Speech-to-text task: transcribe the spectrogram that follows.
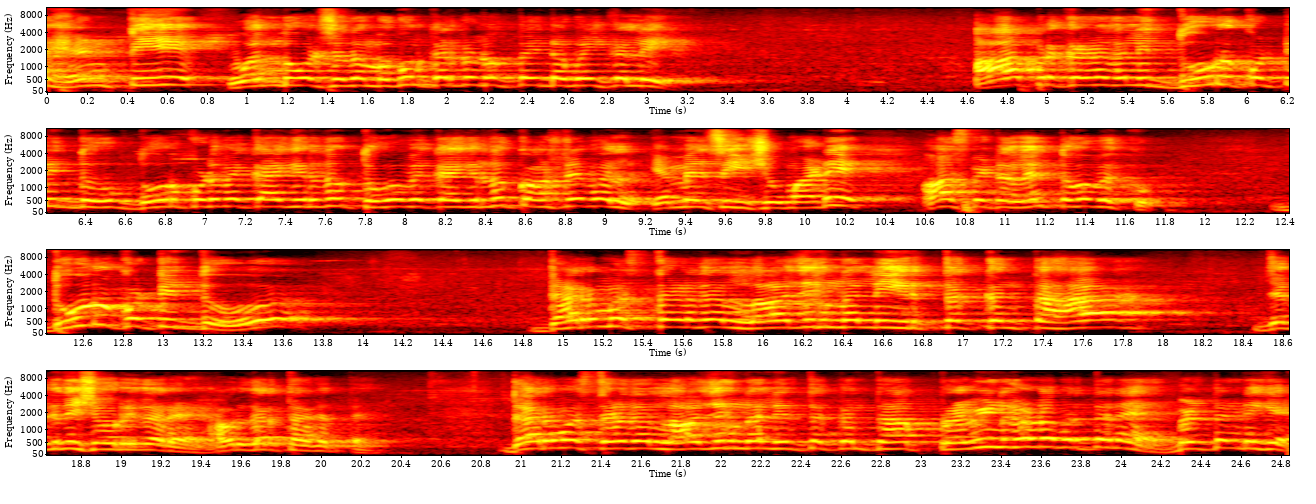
ಹೆಂಡತಿ ಒಂದು ವರ್ಷದ ಮಗುನ್ ಕರ್ಕೊಂಡು ಹೋಗ್ತಾ ಇದ್ದ ಬೈಕಲ್ಲಿ ಆ ಪ್ರಕರಣದಲ್ಲಿ ದೂರು ಕೊಟ್ಟಿದ್ದು, ದೂರು ಕೊಡಬೇಕಾಗಿರೋದು, ತಗೋಬೇಕಾಗಿರೋದು constable M L C issue ಮಾಡಿ ಹಾಸ್ಪಿಟಲ್ನಲ್ಲಿ ತಗೋಬೇಕು. ದೂರು ಕೊಟ್ಟಿದ್ದು ಧರ್ಮಸ್ಥಳದ ಲಾಜಿಂಗ್ನಲ್ಲಿ ಇರ್ತಕ್ಕಂತಹ ಜಗದೀಶ್ ಅವರು ಇದ್ದಾರೆ, ಅವ್ರಿಗೆ ಅರ್ಥ ಆಗುತ್ತೆ. ಧರ್ಮಸ್ಥಳದ ಲಾಜಿಂಗ್ನಲ್ಲಿ ಇರ್ತಕ್ಕಂತಹ ಪ್ರವೀಣ್ ಗೌಡ ಬರ್ತಾನೆ ಬೆಳ್ತಂಡಿಗೆ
